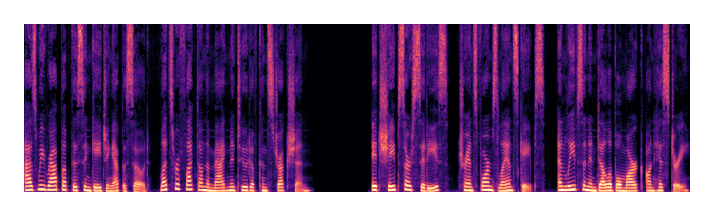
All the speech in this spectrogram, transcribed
As we wrap up this engaging episode, let's reflect on the magnitude of construction. It shapes our cities, transforms landscapes, and leaves an indelible mark on history.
